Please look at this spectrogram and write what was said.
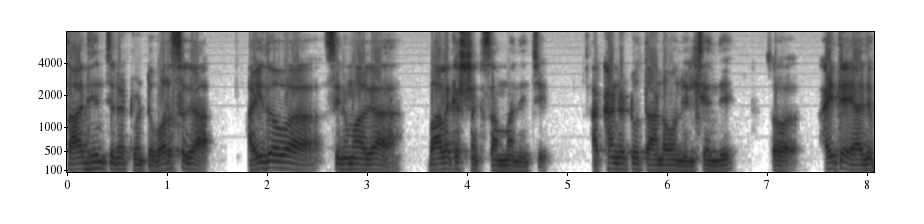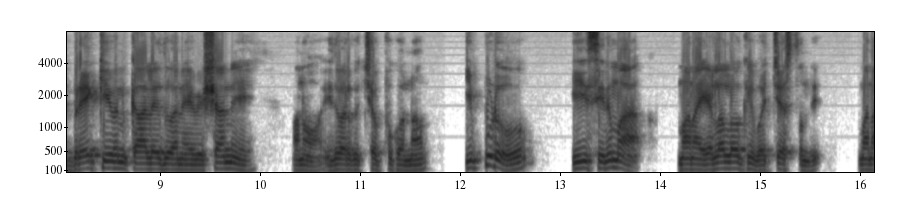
సాధించినటువంటి వరుసగా ఐదవ సినిమాగా బాలకృష్ణకు సంబంధించి అఖండ టూ తాండవం నిలిచింది. సో అయితే అది బ్రేక్ ఈవెన్ కాలేదు అనే విషయాన్ని మనం ఇదివరకు చెప్పుకున్నాం. ఇప్పుడు ఈ సినిమా మన ఇళ్ళలోకి వచ్చేస్తుంది. మన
